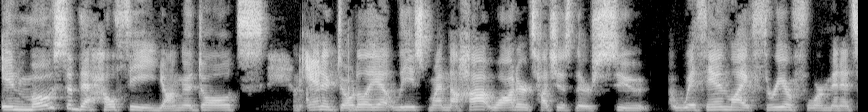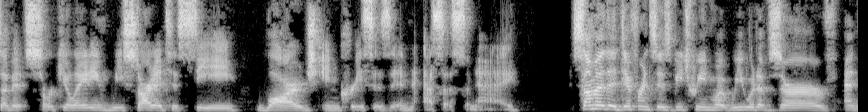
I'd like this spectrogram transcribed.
In most of the healthy young adults, anecdotally at least, when the hot water touches their suit, within like three or four minutes of it circulating, we started to see large increases in SSNA some of the differences between what we would observe and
